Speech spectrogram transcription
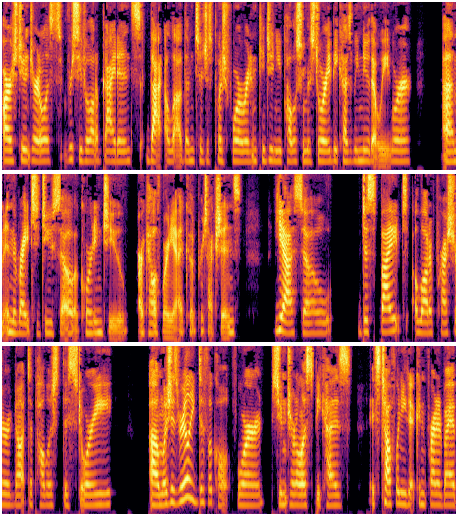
our student journalists received a lot of guidance that allowed them to just push forward and continue publishing the story because we knew that we were um, in the right to do so according to our California Code protections. Yeah, so despite a lot of pressure not to publish this story, um, which is really difficult for student journalists because it's tough when you get confronted by a,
